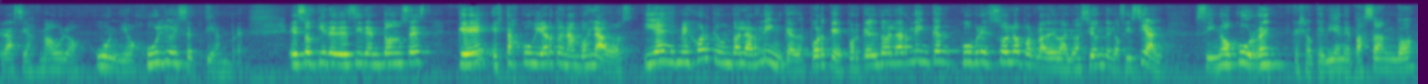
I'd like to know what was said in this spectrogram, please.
Gracias, Mauro. Junio, julio y septiembre. Eso quiere decir entonces que estás cubierto en ambos lados. Y es mejor que un dólar linked. ¿Por qué? Porque el dólar linked cubre solo por la devaluación del oficial. Si no ocurre, que es lo que viene pasando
